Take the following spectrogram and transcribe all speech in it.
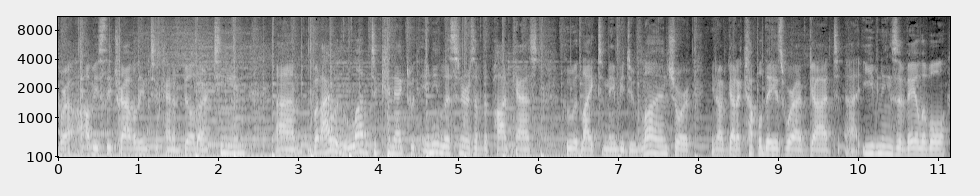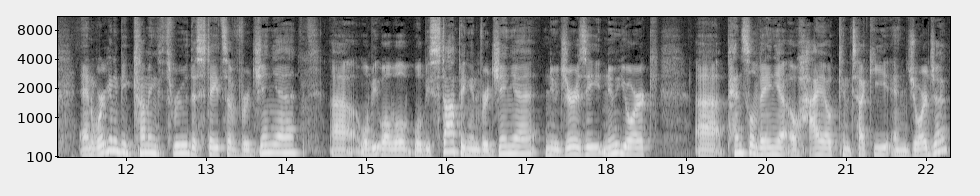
We're obviously traveling to kind of build our team, um, but I would love to connect with any listeners of the podcast who would like to maybe do lunch or you know I've got a couple days where I've got uh, evenings available. And we're going to be coming through the states of Virginia. Uh, we'll be well we'll, we'll be stopping in Virginia New Jersey New York uh, Pennsylvania, Ohio, Kentucky, and Georgia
